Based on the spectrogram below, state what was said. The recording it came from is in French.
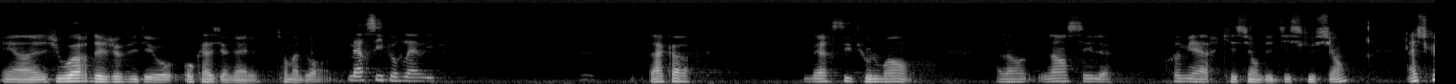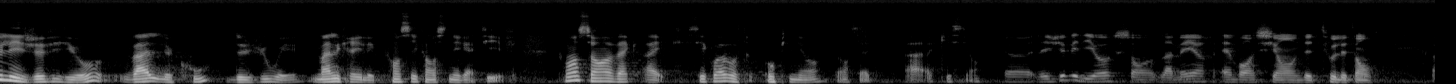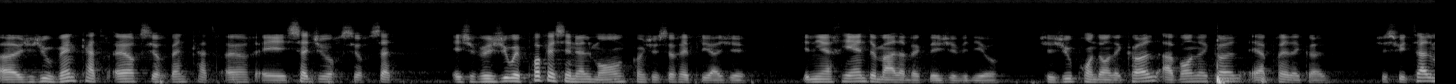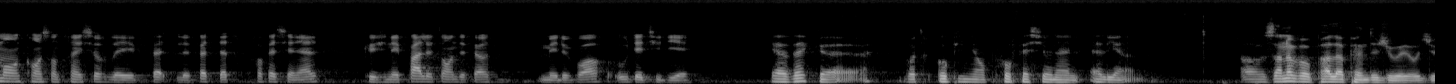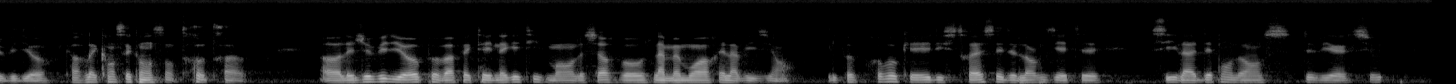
Et un joueur de jeux vidéo occasionnel, Thomas Dwan. Merci pour l'invite. D'accord. Merci tout le monde. Alors, lancez la première question de discussion. Est-ce que les jeux vidéo valent le coup de jouer malgré les conséquences négatives? Commençons avec Ike. C'est quoi votre opinion dans cette euh, question? Euh, les jeux vidéo sont la meilleure invention de tout le temps. Euh, je joue 24 heures sur 24 heures et 7 jours sur 7. Et je veux jouer professionnellement quand je serai plus âgé. Il n'y a rien de mal avec les jeux vidéo. Je joue pendant l'école, avant l'école et après l'école. Je suis tellement concentré sur les le fait d'être professionnel que je n'ai pas le temps de faire mes devoirs ou d'étudier. Et avec euh, votre opinion professionnelle, Eliane? Euh, ça ne vaut pas la peine de jouer aux jeux vidéo, car les conséquences sont trop graves. Euh, les jeux vidéo peuvent affecter négativement le cerveau, la mémoire et la vision. Ils peuvent provoquer du stress et de l'anxiété si la dépendance devient su-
